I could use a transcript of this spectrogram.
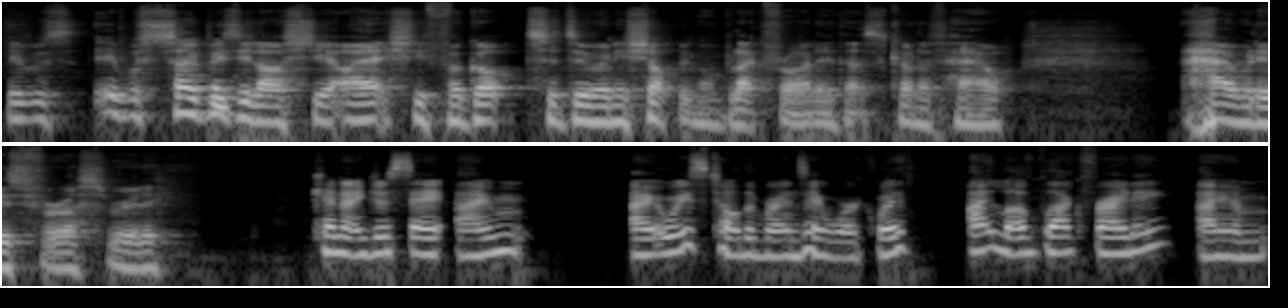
It was it was so busy last year. I actually forgot to do any shopping on Black Friday. That's kind of how how it is for us, really. Can I just say I'm I always tell the brands I work with, I love Black Friday. I am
